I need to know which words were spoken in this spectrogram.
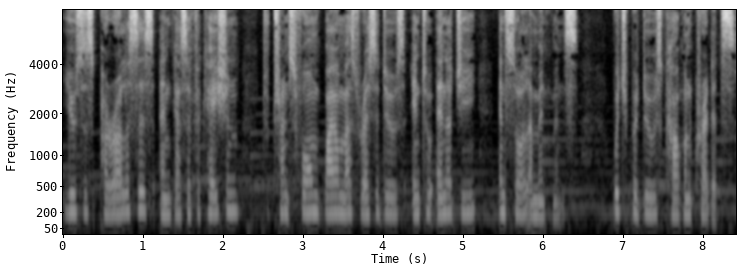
uses pyrolysis and gasification to transform biomass residues into energy and soil amendments, which produce carbon credits.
